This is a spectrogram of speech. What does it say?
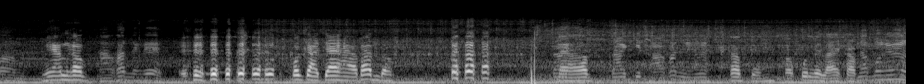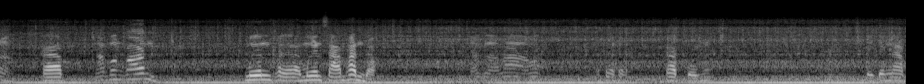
ว่างานครับหาพันหนึ่งดิประกล้าศใจายหาพันดอก ครับ ตายคิดหาพันหนึ่งนะครับผมขอบคุณหลายๆครับนับเบางเนื้อเหรอครับนับเบางก่อนหมื่นเท่าไหร่หมื่นสามพันดอกจักรว่าเอาครับผมเดี๋ยวจะนับ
